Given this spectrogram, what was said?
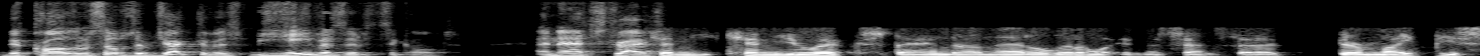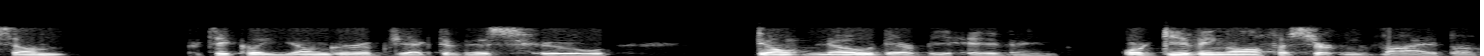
that call themselves objectivists behave as if it's a cult, and that's tragic. Can can you expand on that a little in the sense that there might be some particularly younger objectivists who don't know they're behaving or giving off a certain vibe of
